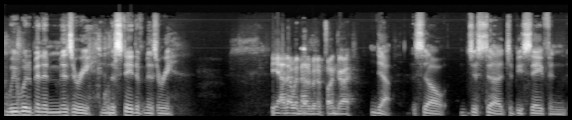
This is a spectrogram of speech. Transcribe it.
We, we would have been in misery, in the state of misery. Yeah, that would not have been a fun drive. Yeah. So just uh, to be safe and,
